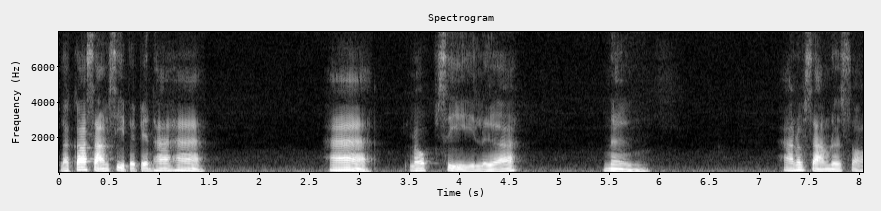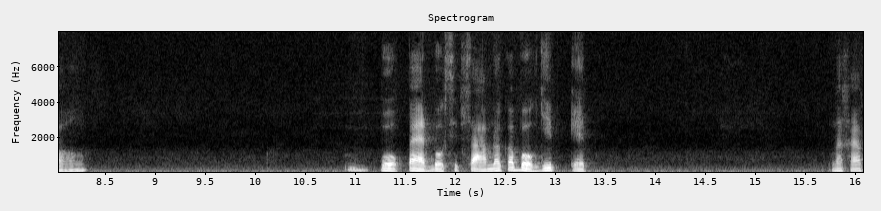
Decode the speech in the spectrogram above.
แล้วก็ 34 ไปเป็น 55 5ลบ4เหลือ 1 5ลบ3เหลือ 2 บวก8บวก13 แล้วก็บวก 21 นะครับ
